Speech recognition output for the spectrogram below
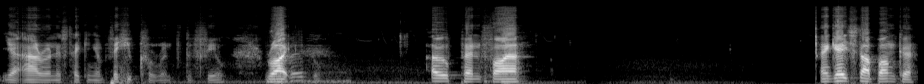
Yeah, Aaron is taking a vehicle into the field. Right, open fire. Engage that bunker.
